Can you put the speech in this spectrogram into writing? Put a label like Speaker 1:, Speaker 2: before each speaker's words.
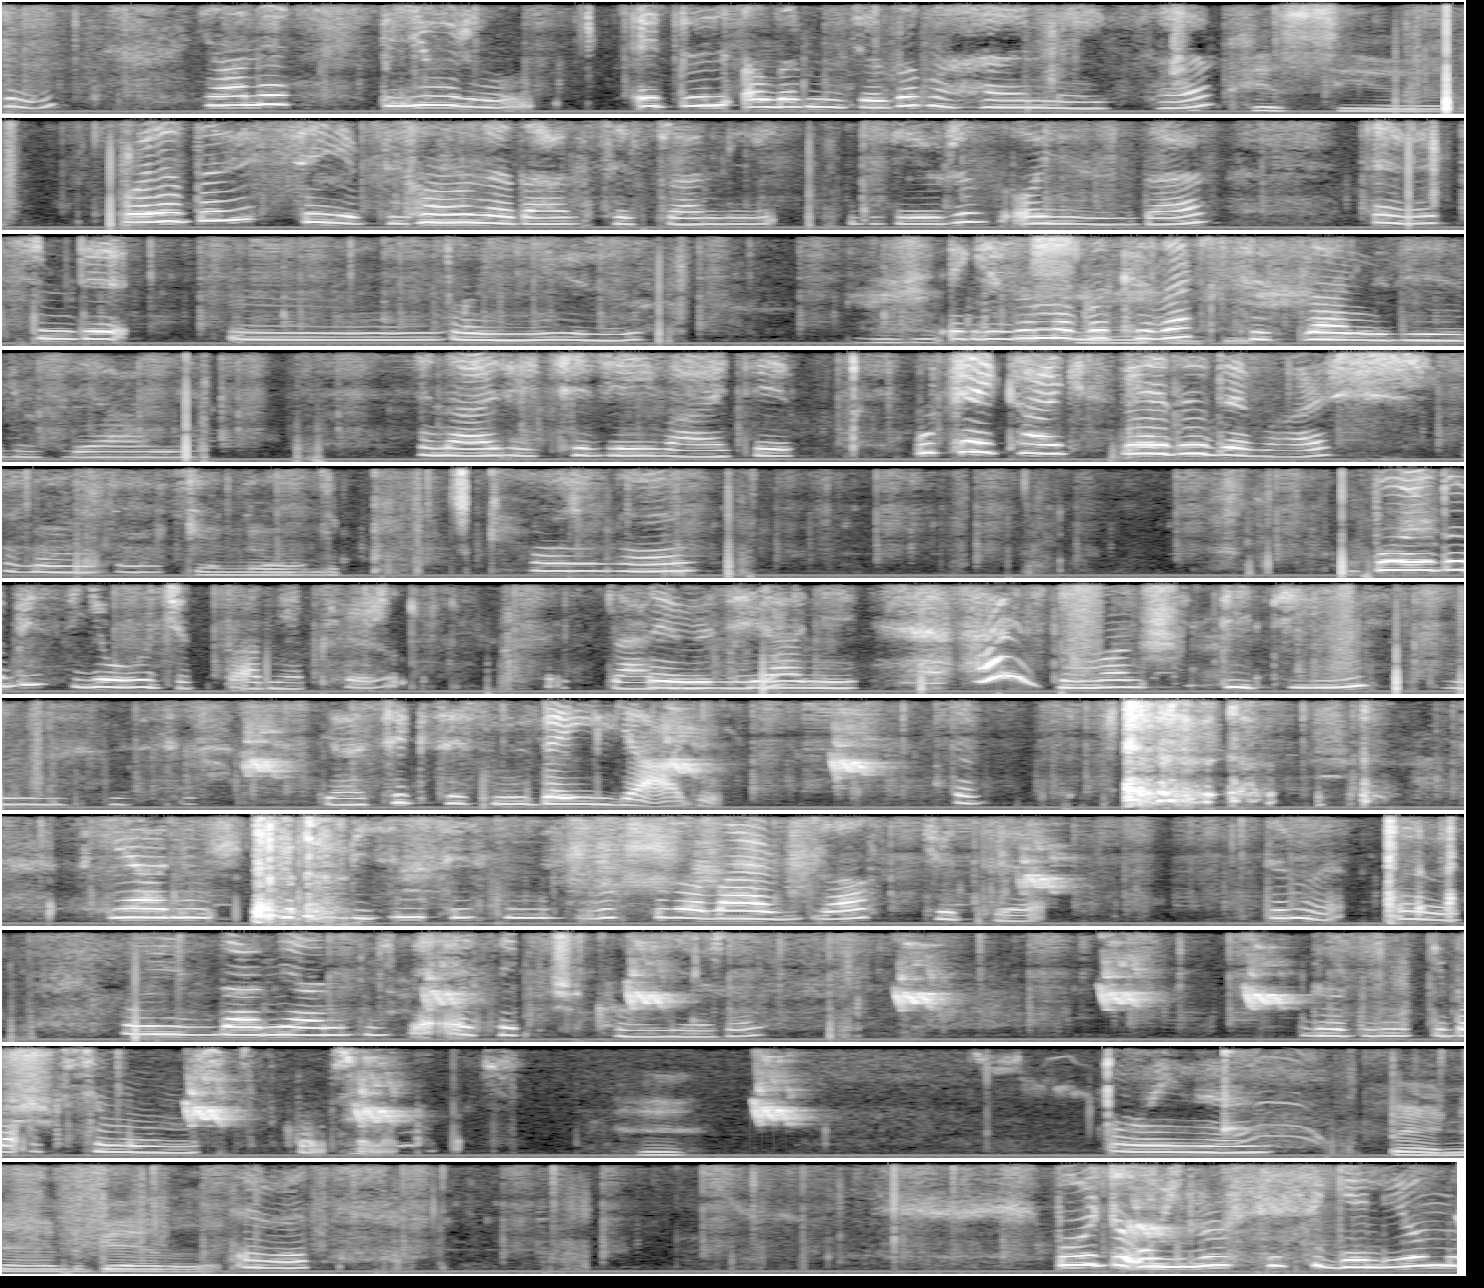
Speaker 1: açalım. Yani biliyorum ödül alamayacağız ama her neyse.
Speaker 2: Çok kızıyor.
Speaker 1: Bu arada biz şey. Sonradan seslendiriyoruz o yüzden. Evet şimdi ım, oynuyoruz.
Speaker 2: Yüzün
Speaker 1: Ekrana bakarak seslendiriyoruz yani. Enerji içeceği vardı. Yolculuktan yapıyoruz. Evet yani her zaman dediğimiz gerçek sesimiz değil yani. Yani bizim sesimiz bu sıralar biraz kötü. Değil mi? Evet. O yüzden yani biz de efekt koyuyoruz. Gördüğünüz gibi akşam olmuş
Speaker 2: Ben devlet.
Speaker 1: Evet. Burada oyunun sesi geliyor mu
